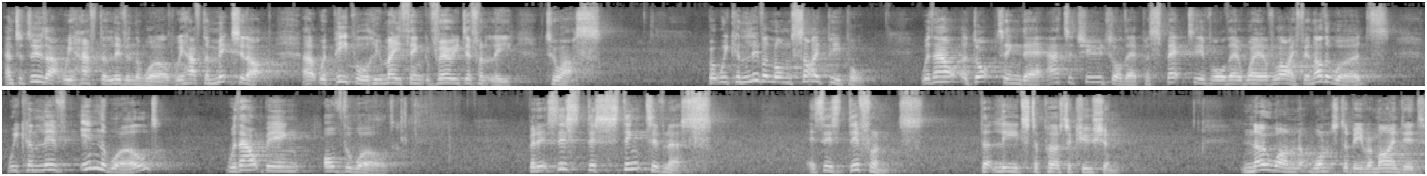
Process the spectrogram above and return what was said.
And to do that, we have to live in the world. We have to mix it up uh, with people who may think very differently to us. But we can live alongside people without adopting their attitudes or their perspective or their way of life. In other words, we can live in the world without being of the world. But it's this distinctiveness, it's this difference that leads to persecution. No one wants to be reminded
